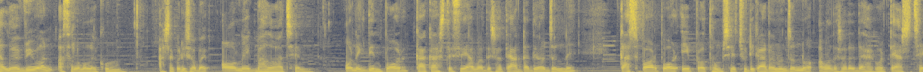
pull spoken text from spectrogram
hello everyone আসসালামু আলাইকুম আশা করি সবাই অনেক ভালো আছেন। অনেক দিন পর কাকা আসতেছে আমাদের সাথে আড্ডা দেওয়ার জন্য। কাজ পাওয়ার পর এই প্রথম সে ছুটি কাটানোর জন্য আমাদের সাথে দেখা করতে আসছে।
